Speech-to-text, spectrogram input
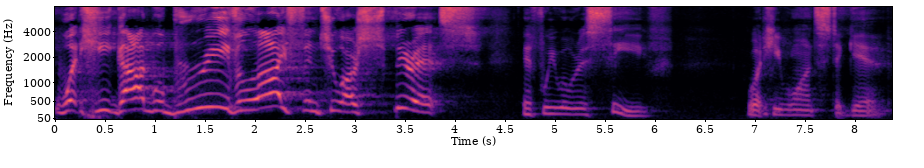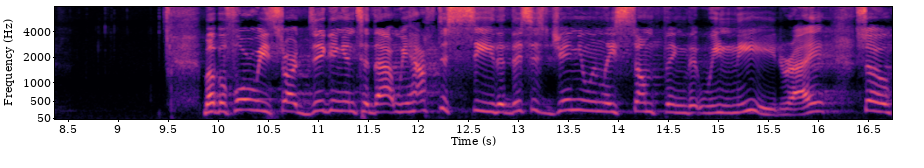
what he god will breathe life into our spirits if we will receive what he wants to give but before we start digging into that, we have to see that this is genuinely something that we need, right? So,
